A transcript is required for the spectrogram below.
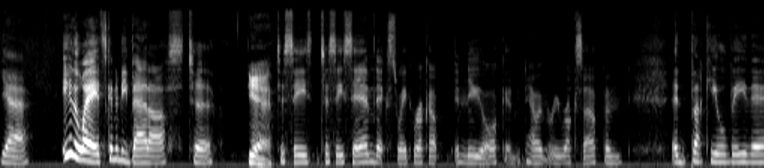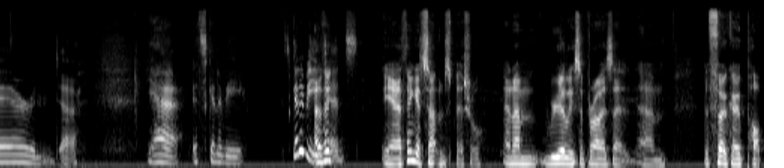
yeah. Either way, it's gonna be badass to Yeah, to see to see Sam next week rock up in New York and however he rocks up and and Bucky will be there and uh, yeah, it's gonna be it's gonna be I think- intense. yeah. I think it's something special, and I'm really surprised that um, the Funko Pop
